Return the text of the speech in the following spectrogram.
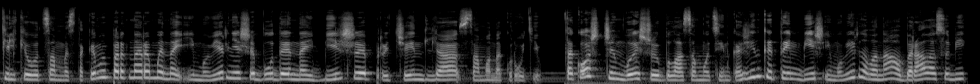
тільки от саме з такими партнерами найімовірніше буде найбільше причин для самонакрутів. Також, чим вищою була самооцінка жінки, тим більш імовірно вона обирала собі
